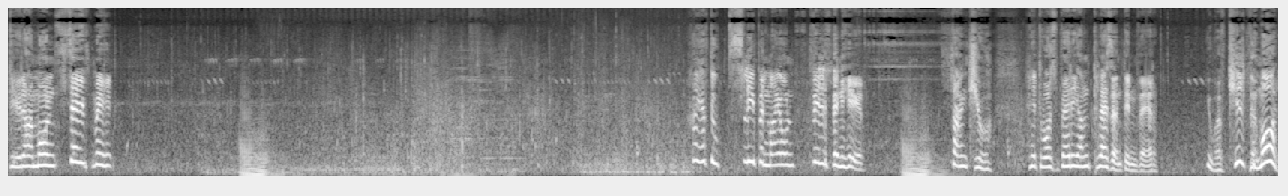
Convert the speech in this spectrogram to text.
Diramon, save me! I have to sleep in my own filth in here. Thank you. It was very unpleasant in there. You have killed them all.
